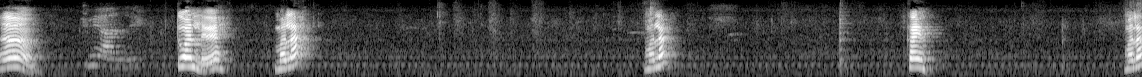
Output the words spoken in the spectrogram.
हां तू आणले मला मला काय मला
